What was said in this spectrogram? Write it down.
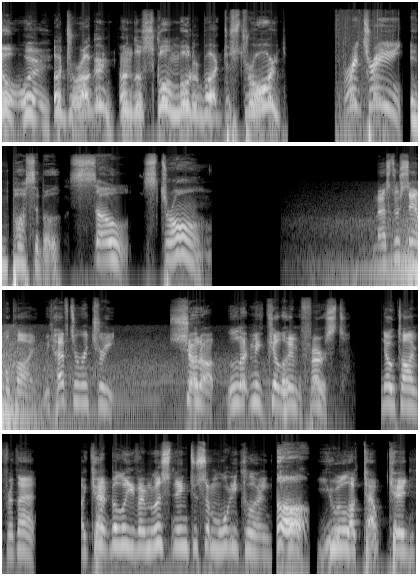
No way! A dragon and the skull motorbike destroyed? Retreat! Impossible. So strong. Master Samukai, we have to retreat. Shut up! Let me kill him first. No time for that. I can't believe I'm listening to some weakling. Ugh! You lucked out, kid.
